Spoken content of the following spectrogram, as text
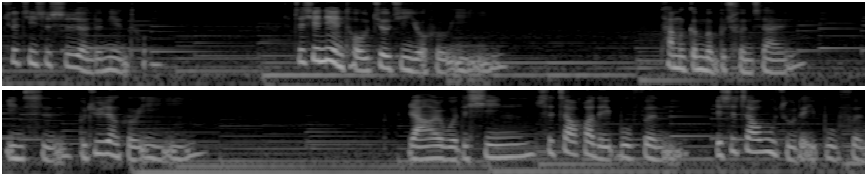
却竟是私人的念头。这些念头究竟有何意义？他们根本不存在，因此不具任何意义。然而，我的心是造化的一部分，也是造物主的一部分。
